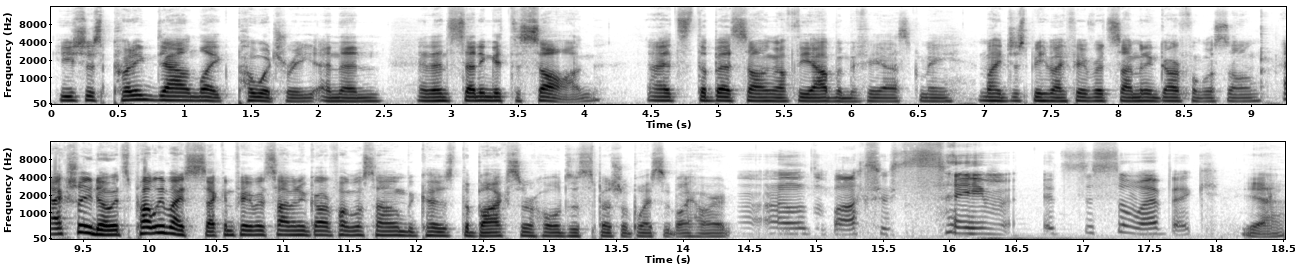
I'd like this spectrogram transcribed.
He's just putting down like poetry and then and then setting it to song. It's the best song off the album, if you ask me. It Might just be my favorite Simon and Garfunkel song. Actually, no, it's probably my second favorite Simon and Garfunkel song because The Boxer holds a special place in my heart. I love the Boxer, Same. It's just so epic. Yeah.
